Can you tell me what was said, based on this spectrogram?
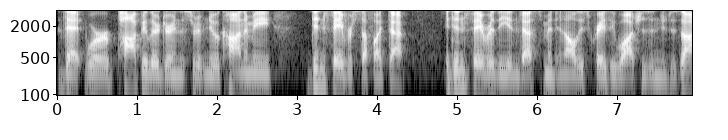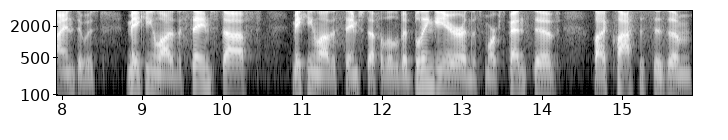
that were popular during the sort of new economy didn't favor stuff like that. It didn't favor the investment in all these crazy watches and new designs. It was making a lot of the same stuff, making a lot of the same stuff a little bit blingier and this more expensive a lot of classicism,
